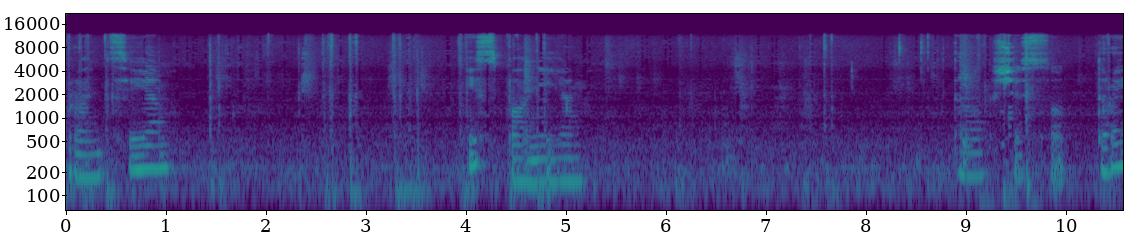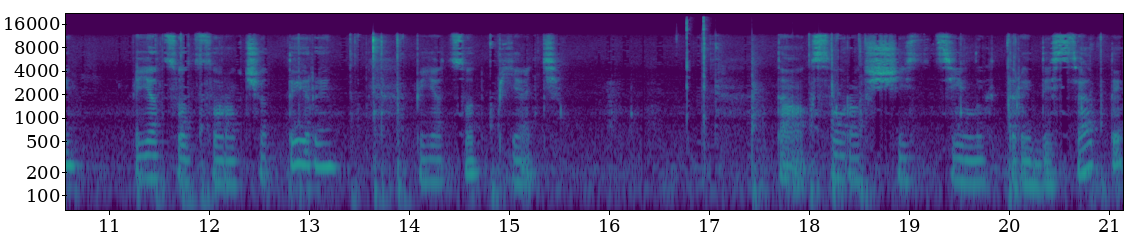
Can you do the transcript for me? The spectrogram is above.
Франція, Іспанія. Так, 603, 544, 505. Так, 46,3,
